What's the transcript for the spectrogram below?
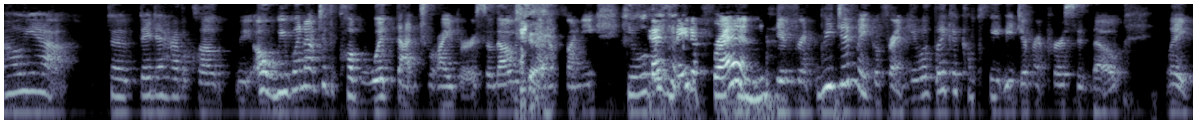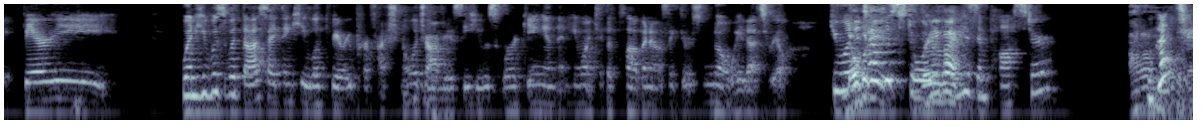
Oh yeah. So they did have a club. We oh we went out to the club with that driver, so that was yeah. kind of funny. He looked like made a, a friend. Different. We did make a friend. He looked like a completely different person though, like very. When he was with us, I think he looked very professional, which obviously he was working. And then he went to the club, and I was like, "There's no way that's real." Do you want Nobody, to tell the story about like, his imposter? I don't what? know.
